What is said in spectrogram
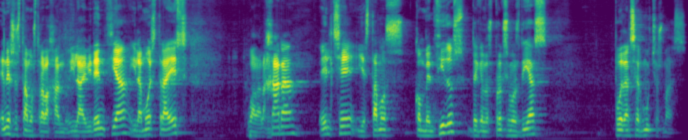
En eso estamos trabajando y la evidencia y la muestra es Guadalajara, Elche y estamos convencidos de que en los próximos días puedan ser muchos más.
